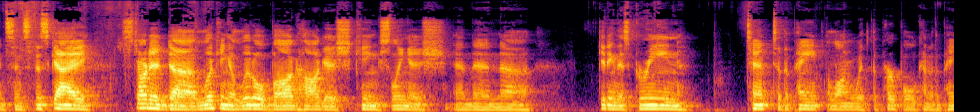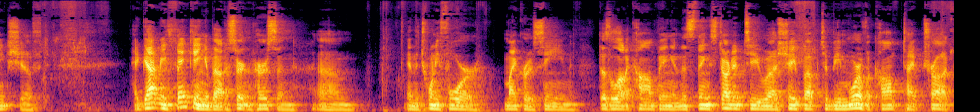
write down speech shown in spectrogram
And since this guy started uh, looking a little bog hoggish, king slingish, and then uh, getting this green tint to the paint along with the purple, kind of the paint shift, had got me thinking about a certain person um, in the 24 micro scene. Does a lot of comping, and this thing started to uh, shape up to be more of a comp type truck.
